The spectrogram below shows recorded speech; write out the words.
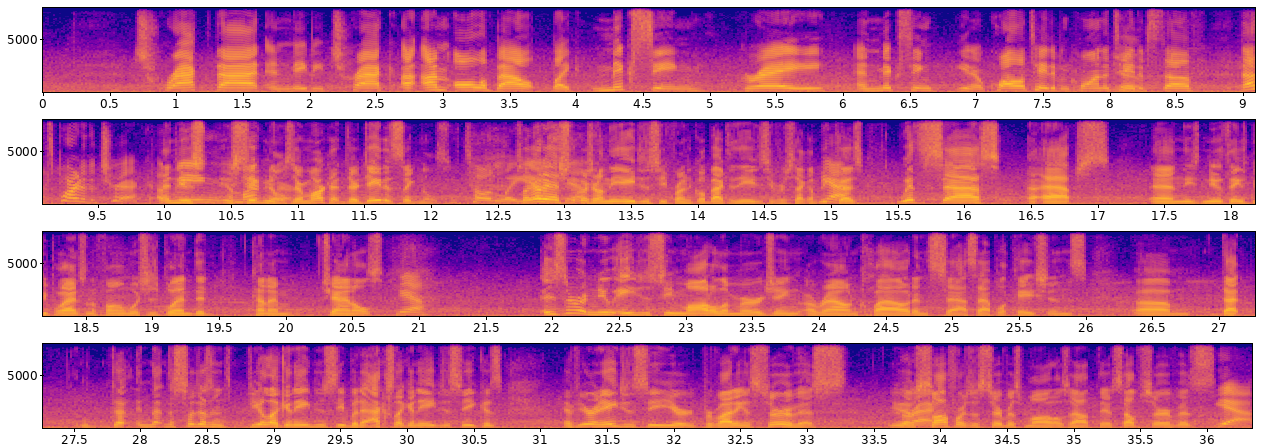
track that and maybe track, I, I'm all about like mixing gray and mixing you know, qualitative and quantitative Yeah. stuff. That's part of the trick of and being new signals, they're market, they're data signals. Totally, So I got to yes, ask you a question on the agency front, go back to the agency for a second, because with SaaS uh, apps and these new things, people answer the phone, which is blended kind of channels, Yeah. is there a new agency model emerging around cloud and SaaS applications um, that, that necessarily doesn't feel like an agency, but acts like an agency? Because if you're an agency, you're providing a service, you have software as a service models out there, self-service. Yeah.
